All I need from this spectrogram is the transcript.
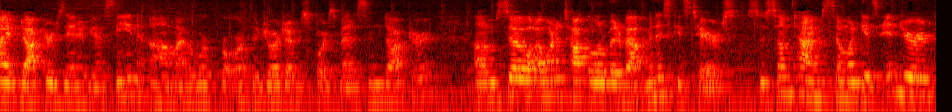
I'm Dr. Zaneb Yaseen. Um, I work for Ortho Georgia. I'm a sports medicine doctor. Um, so I want to talk a little bit about meniscus tears. So sometimes someone gets injured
